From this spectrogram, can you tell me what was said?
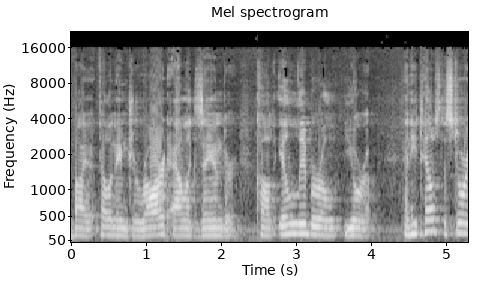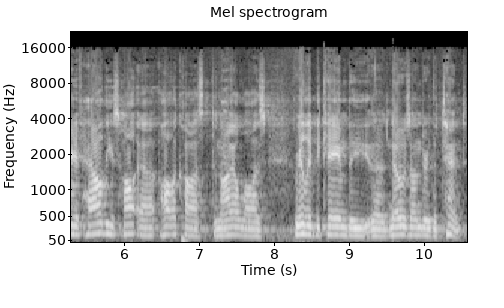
by a fellow named Gerard Alexander called "Illiberal Europe," and he tells the story of how these ho- uh, Holocaust denial laws really became the uh, nose under the tent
